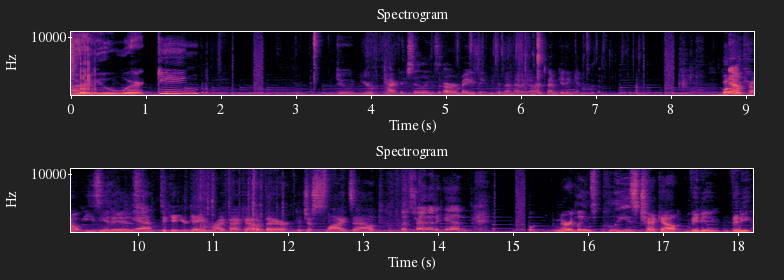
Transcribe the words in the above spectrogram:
Are you working? Dude, your package ceilings are amazing because I'm having a hard time getting into them. But Now- look how easy it is Yeah. to get your game right back out of there. It just slides out. Let's try that again. Nerdlings, please check out video video.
